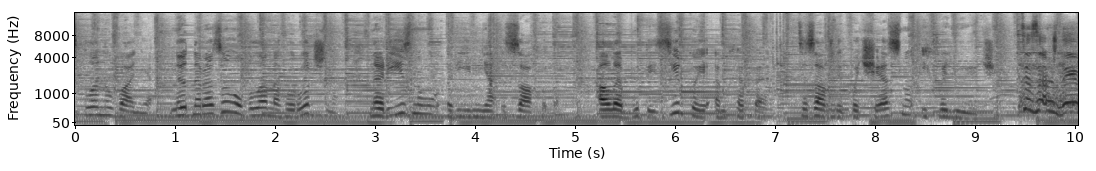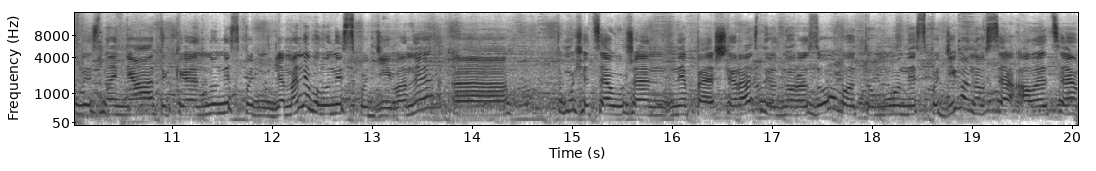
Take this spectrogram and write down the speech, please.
з планування. Неодноразово була нагороджена на різному рівня заходах. Але бути зіркою МХП це завжди почесно і хвилююче. Це завжди визнання таке. Ну неспод... для мене було несподіване, е, тому що це вже не перший раз, неодноразово, тому несподівано все, але це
